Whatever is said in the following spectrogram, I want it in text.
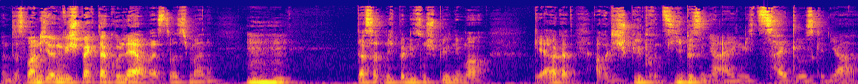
Und das war nicht irgendwie spektakulär, weißt du, was ich meine? Mhm. Das hat mich bei diesen Spielen immer geärgert. Aber die Spielprinzipe sind ja eigentlich zeitlos genial.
